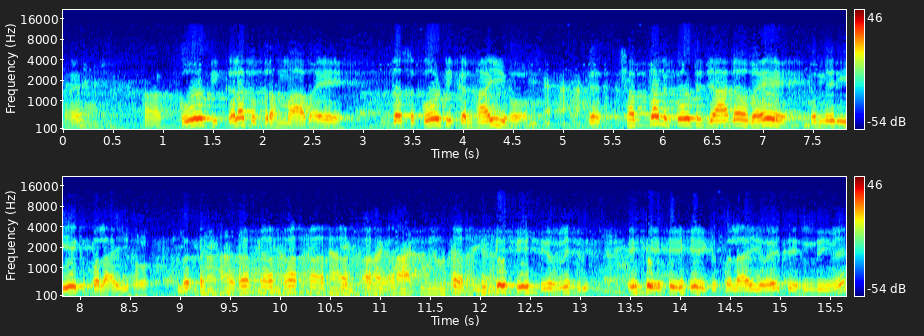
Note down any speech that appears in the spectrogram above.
है? हाँ कोटि कलप ब्रह्मा भय। दस कोट कन्हाई हो छप्पन कोट जादव भय तो मेरी एक पलाई हो। एक पलाई हो तो हिंदी में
